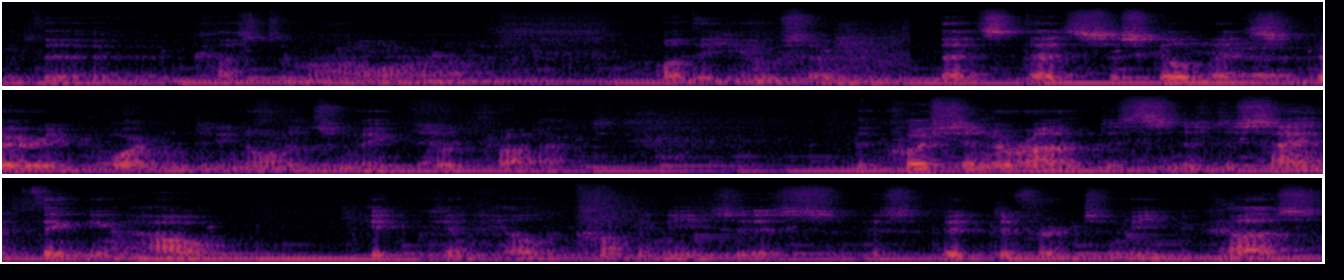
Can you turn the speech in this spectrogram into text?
with the customer or, or the user. That's, that's a skill that's very important in order to make good product. The question around this design thinking, how it can help companies is, is a bit different to me because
